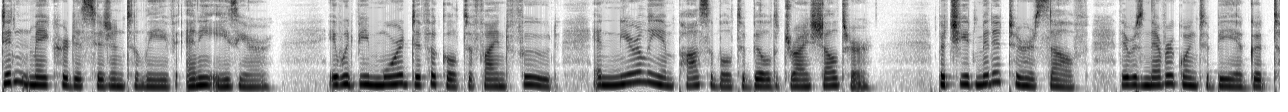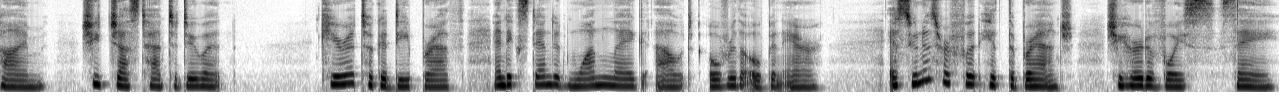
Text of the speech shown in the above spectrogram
didn't make her decision to leave any easier. It would be more difficult to find food and nearly impossible to build dry shelter. But she admitted to herself there was never going to be a good time. She just had to do it. Kira took a deep breath and extended one leg out over the open air. As soon as her foot hit the branch, she heard a voice say,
